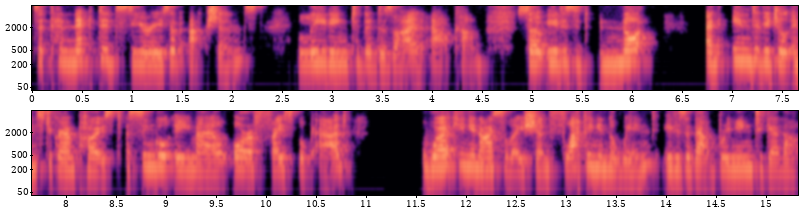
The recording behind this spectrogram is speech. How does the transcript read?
it's a connected series of actions leading to the desired outcome. So it is not an individual Instagram post, a single email, or a Facebook ad working in isolation, flapping in the wind. It is about bringing together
